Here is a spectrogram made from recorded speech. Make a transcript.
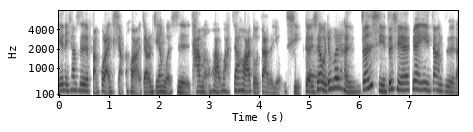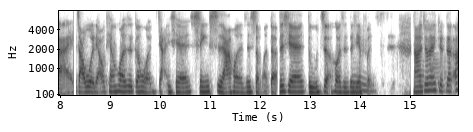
有点像是反过来想的话，假如今天我是他们的话，哇，这要花多大的勇气？对，所以我就会很珍惜这些愿意这样子来找我聊天，或者是跟我讲一些心事啊，或者是什么的。这些读者或者是这些粉丝。然后就会觉得啊，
